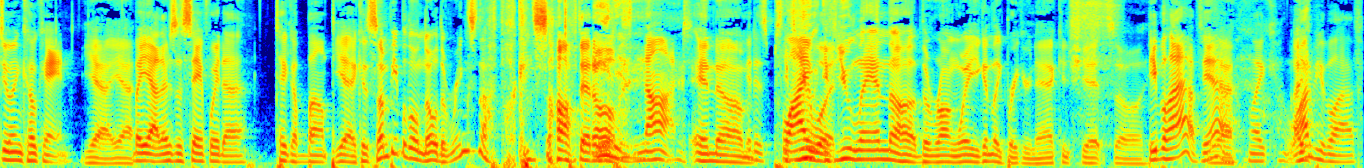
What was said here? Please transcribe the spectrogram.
doing cocaine, Yeah, yeah. but yeah, there's a safe way to take a bump. Yeah, because some people don't know the ring's not fucking soft at all. It is not. And um, It is if you- plywood. If you, land the the wrong way, you can like break your neck and shit. So People have, yeah, Yeah. like a lot I- of people have.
